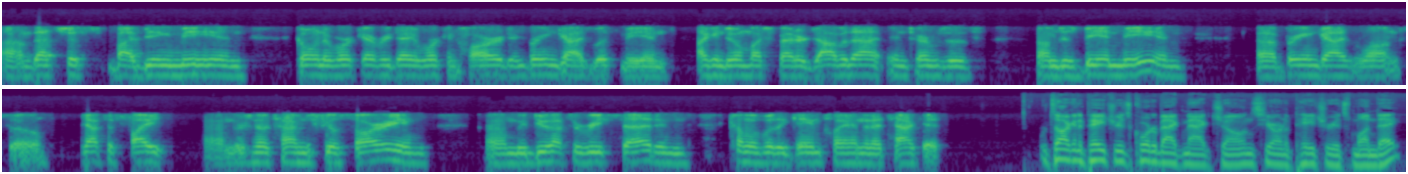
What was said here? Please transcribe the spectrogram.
um, that's just by being me and going to work every day, working hard, and bringing guys with me. And I can do a much better job of that in terms of um, just being me and uh, bringing guys along. So you have to fight. Um, there's no time to feel sorry, and um, we do have to reset and come up with a game plan and attack it. We're talking to Patriots quarterback Mac Jones here on a Patriots Monday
